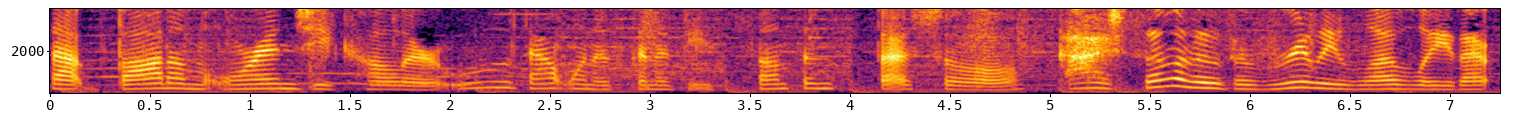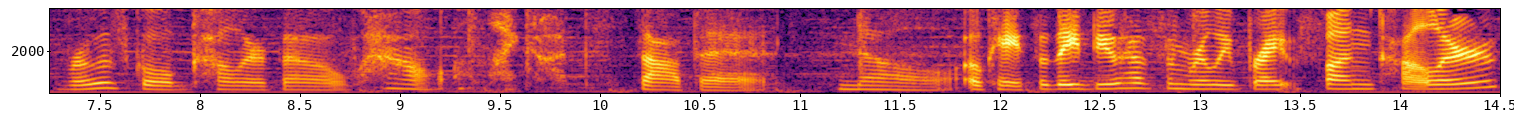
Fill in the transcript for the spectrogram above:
That bottom orangey color, ooh, that one is gonna be something special. Gosh, some of those are really lovely. That rose gold color though, wow, oh my God, stop it. No. Okay, so they do have some really bright, fun colors.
